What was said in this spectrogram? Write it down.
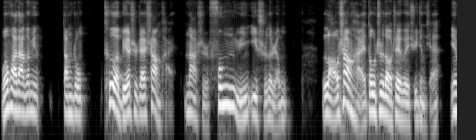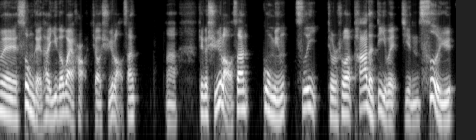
文化大革命当中，特别是在上海，那是风云一时的人物。老上海都知道这位徐景贤，因为送给他一个外号叫徐老三。啊，这个徐老三，顾名思义，就是说他的地位仅次于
